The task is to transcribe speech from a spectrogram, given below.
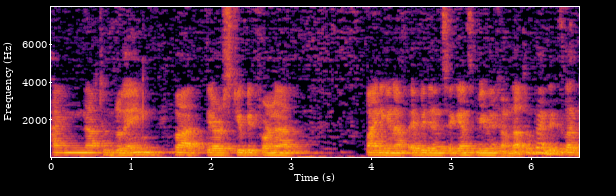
I'm not to blame, but they are stupid for not finding enough evidence against me, even if I'm not to blame. It's like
